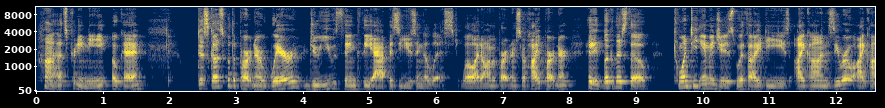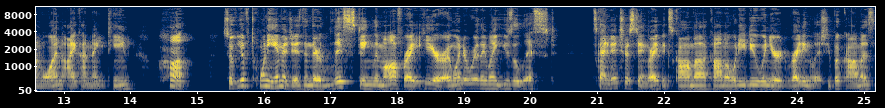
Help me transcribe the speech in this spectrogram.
Huh, that's pretty neat. Okay. Discuss with a partner where do you think the app is using a list? Well, I don't have a partner, so hi partner. Hey, look at this though. 20 images with IDs icon 0, icon 1, icon 19. Huh. So if you have 20 images and they're listing them off right here, I wonder where they might use a list. It's kind of interesting, right? Because comma, comma, what do you do when you're writing lists? You put commas.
